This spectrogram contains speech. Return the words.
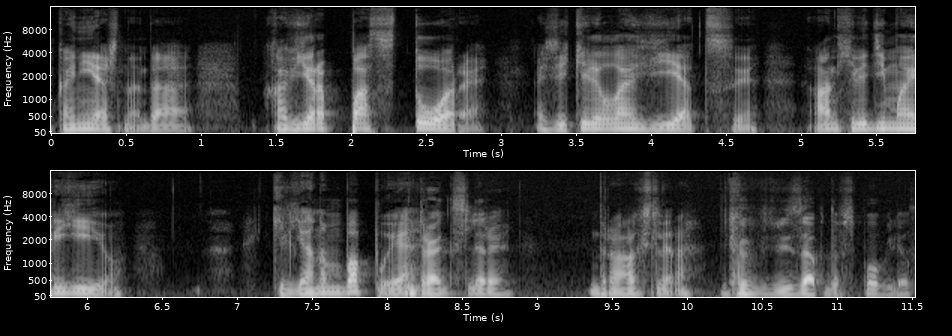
конечно, да. Хавьера Пасторе, Азекеля Лавеци, Анхеля Ди Марию, Кильяна Мбаппе. Дракслера. Дракслера. Внезапно вспомнил.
